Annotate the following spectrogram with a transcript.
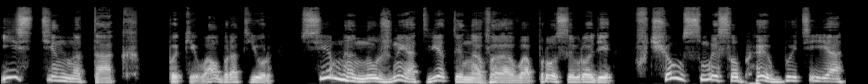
Истинно так, покивал брат Юр. Всем нужны ответы на вопросы вроде «В чем смысл бытия?»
